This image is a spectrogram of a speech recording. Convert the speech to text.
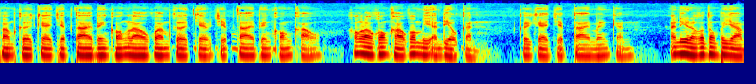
ความเกิดแก่เจ็บตายเป็นของเรา ความเกิดเจ็บเจ็บตายเป็นของเขา ของเราของเขาก็มีอันเดียวกัน เกิดแก่เจ็บตายเหมือนกัน อันนี้เราก็ต้องพยายาม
